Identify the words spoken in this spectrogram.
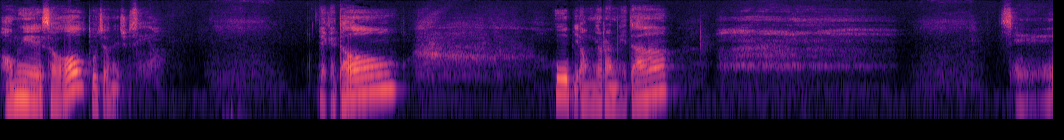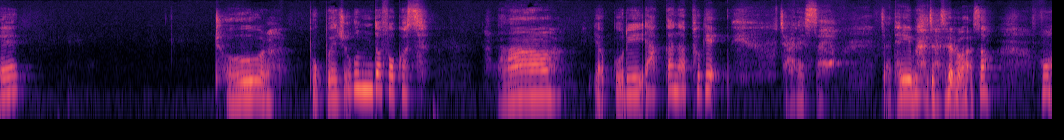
범위에서 도전해 주세요. 네개 더. 호흡 연결합니다. 셋, 둘, 복부에 조금 더 포커스. 하나, 옆구리 약간 아프게. 휴, 잘했어요. 자, 테이블 자세로 와서, 오,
